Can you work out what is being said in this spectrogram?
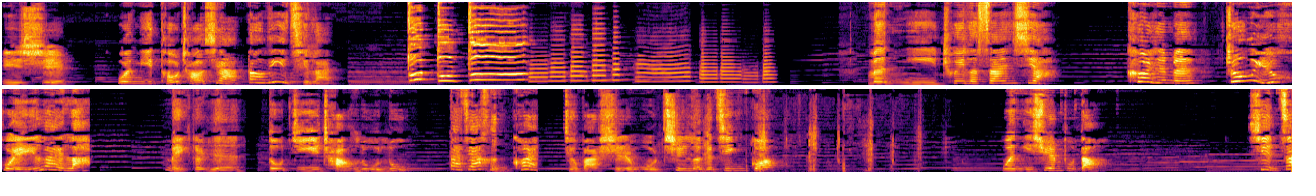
于是，温妮头朝下倒立起来，嘟嘟嘟。温妮吹了三下，客人们。终于回来了，每个人都饥肠辘辘，大家很快就把食物吃了个精光。温妮宣布道：“现在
